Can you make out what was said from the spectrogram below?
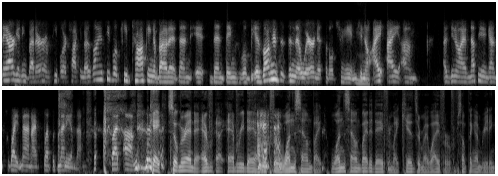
they are getting better, and people are talking about. It. As long as people keep talking about it, then it then things will be. As long as it's in the awareness, it'll change. Mm. You know, I I um. As you know, I have nothing against white men. I've slept with many of them, but um. okay, so Miranda, every every day I look for one soundbite, one soundbite a day for my kids or my wife or something I'm reading.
